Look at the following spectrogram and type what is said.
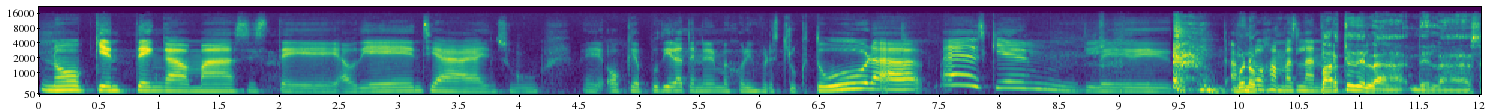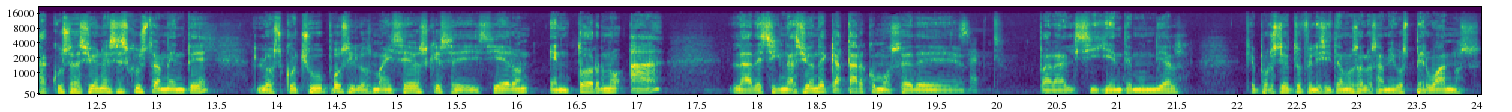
No quien tenga más este audiencia en su eh, o que pudiera tener mejor infraestructura, es quien le afloja más lana. parte de, la, de las acusaciones es justamente los cochupos y los maiceos que se hicieron en torno a la designación de Qatar como sede Exacto. para el siguiente mundial. Que por cierto, felicitamos a los amigos peruanos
